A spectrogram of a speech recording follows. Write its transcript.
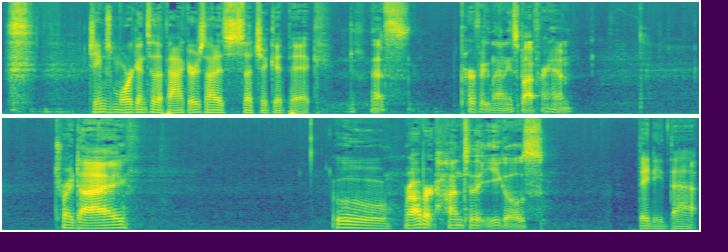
James Morgan to the Packers. That is such a good pick. That's perfect landing spot for him. Troy Dye. Ooh, Robert Hunt to the Eagles. They need that.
